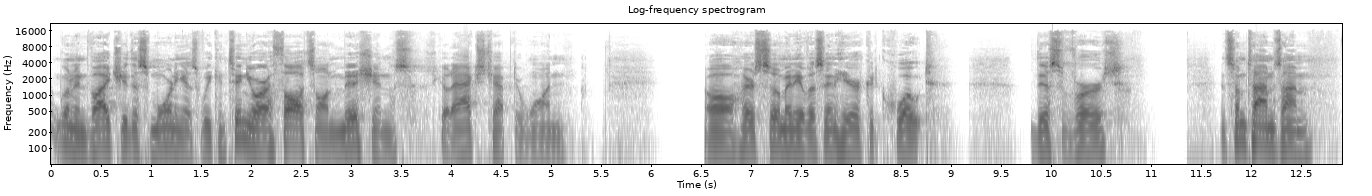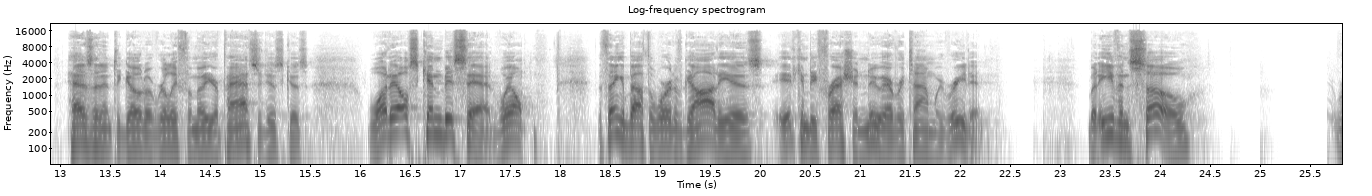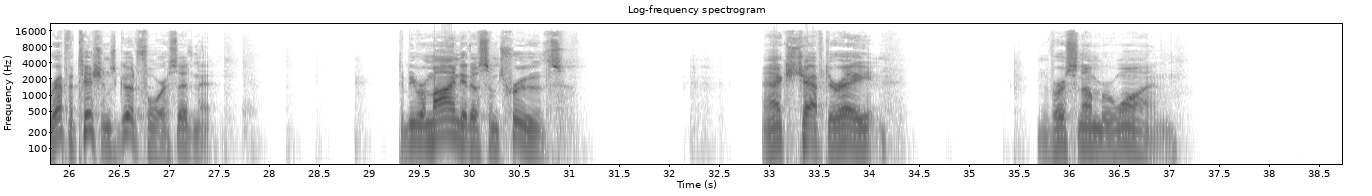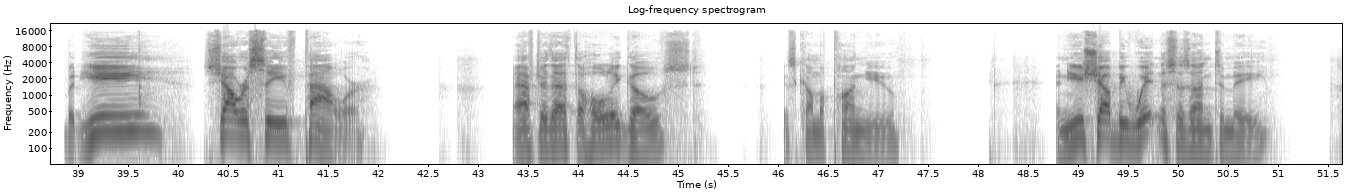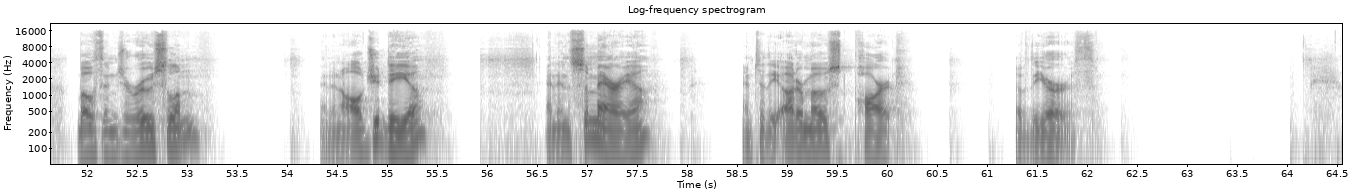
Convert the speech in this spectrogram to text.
I'm going to invite you this morning as we continue our thoughts on missions to go to Acts chapter 1. Oh, there's so many of us in here could quote this verse. And sometimes I'm hesitant to go to really familiar passages because what else can be said? Well, the thing about the Word of God is it can be fresh and new every time we read it. But even so, repetition's good for us, isn't it? To be reminded of some truths. Acts chapter 8, verse number 1. But ye shall receive power. After that, the Holy Ghost is come upon you and ye shall be witnesses unto me, both in Jerusalem and in all Judea and in Samaria and to the uttermost part of the earth.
